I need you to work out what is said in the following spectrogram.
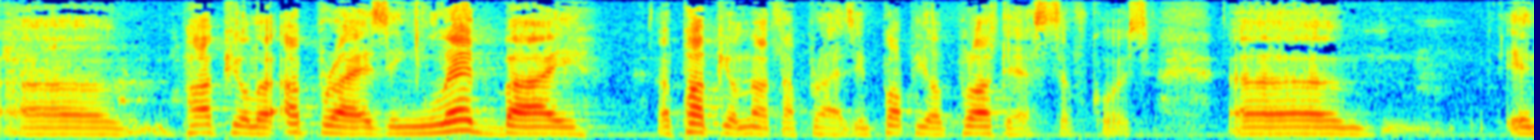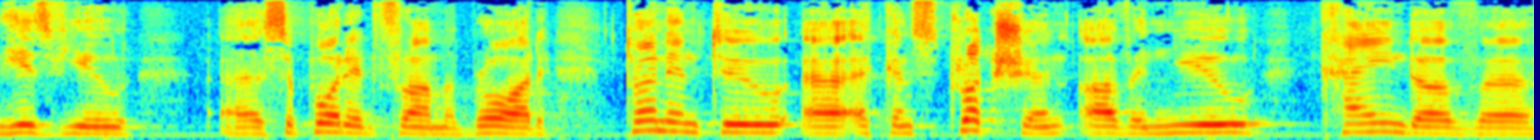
uh, popular uprising led by a popular, not uprising, popular protests, of course, uh, in his view, uh, supported from abroad, turned into uh, a construction of a new kind of uh,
